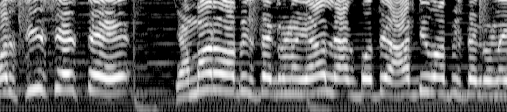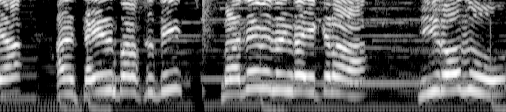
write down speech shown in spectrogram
మరి సీజ్ చేస్తే ఎంఆర్ఓ ఆఫీస్ దగ్గర ఉన్నాయా లేకపోతే ఆర్డీఓ ఆఫీస్ దగ్గర ఉన్నాయా అని తెలియని పరిస్థితి. మరి అదేవిధంగా ఇక్కడ ఈరోజు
